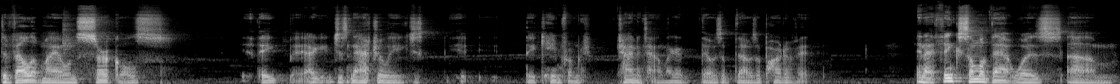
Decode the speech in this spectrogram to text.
develop my own circles, they I just naturally just they came from Chinatown. Like that was a that was a part of it. And I think some of that was um,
